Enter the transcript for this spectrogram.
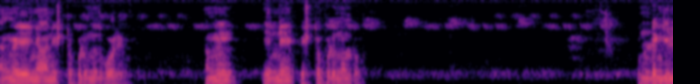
അങ്ങയെ ഞാൻ ഇഷ്ടപ്പെടുന്നത് പോലെ അങ്ങ് എന്നെ ഇഷ്ടപ്പെടുന്നുണ്ടോ? ഉണ്ടെങ്കിൽ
